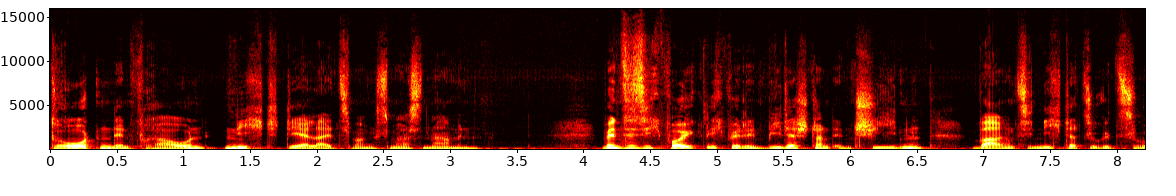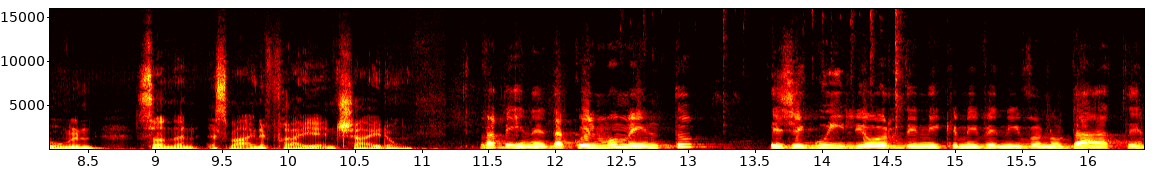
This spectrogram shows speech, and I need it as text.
drohten den Frauen nicht derlei Zwangsmaßnahmen. Wenn sie sich folglich für den Widerstand entschieden, waren sie nicht dazu gezwungen, sondern es war eine freie Entscheidung. Va bene, da quel momento eseguì gli ordini che mi venivano date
